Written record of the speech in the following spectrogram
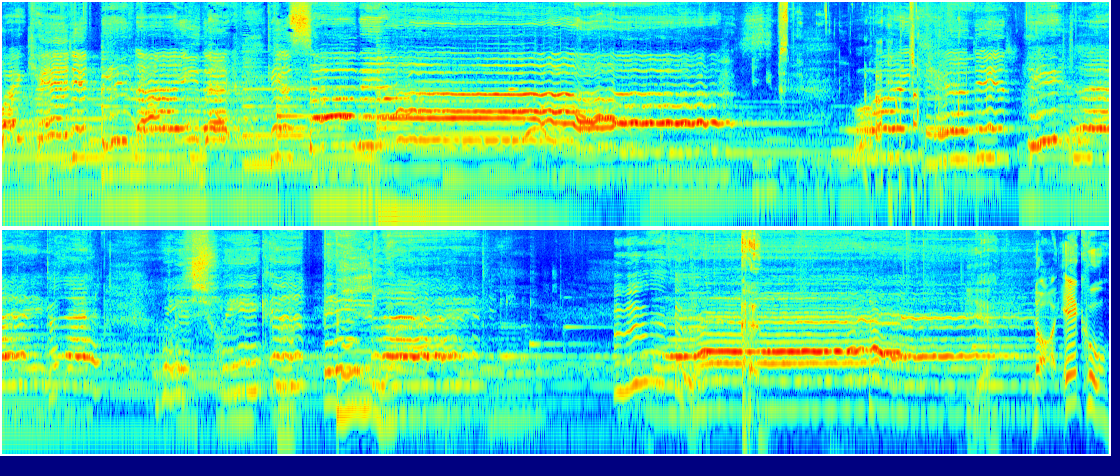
Why can't it be like Eko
